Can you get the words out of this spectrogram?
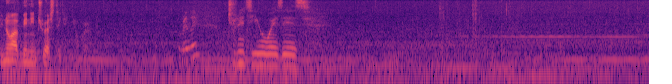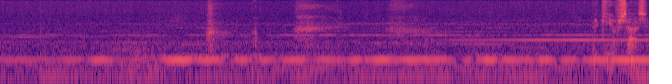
You know I've been interested in your work. Really? Trinity always is. The key of Shasha.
